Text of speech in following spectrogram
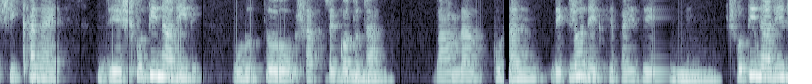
শিক্ষা দেয় যে সতী নারীর গুরুত্ব শাস্ত্রে কতটা। বা আমরা পুরাণ দেখলেও দেখতে পাই যে সতী নারীর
